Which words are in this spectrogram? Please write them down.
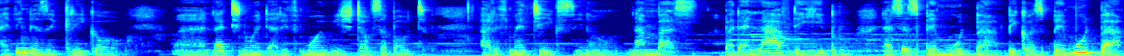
I think there's a Greek or uh, Latin word arithmoi, which talks about arithmetics, you know, numbers. But I love the Hebrew that says Bemudba because Bemudba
